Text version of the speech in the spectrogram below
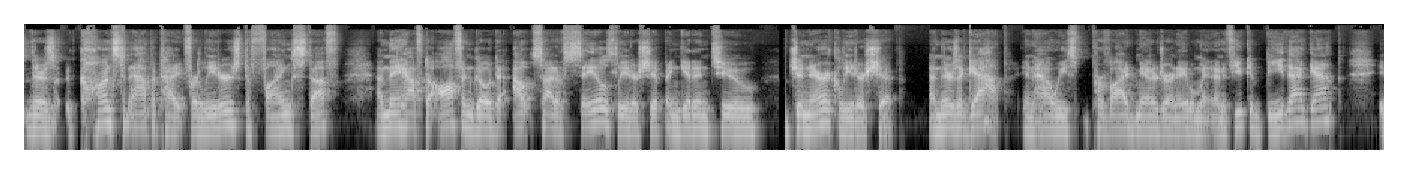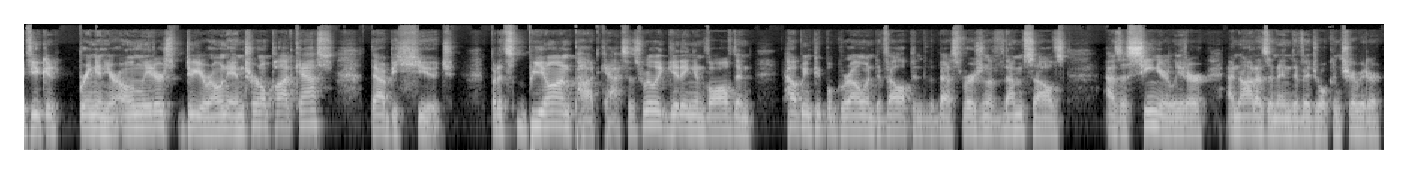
there's a constant appetite for leaders to find stuff, and they have to often go to outside of sales leadership and get into generic leadership and there's a gap in how we provide manager enablement. And if you could be that gap if you could bring in your own leaders do your own internal podcasts that would be huge. But it's beyond podcasts. It's really getting involved in helping people grow and develop into the best version of themselves as a senior leader and not as an individual contributor.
